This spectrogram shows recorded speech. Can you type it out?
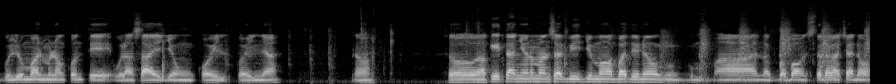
guluman mo ng konti, walang sayad yung coil coil niya, no. So nakita nyo naman sa video mga buddy no, ah, nagba-bounce talaga siya no.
